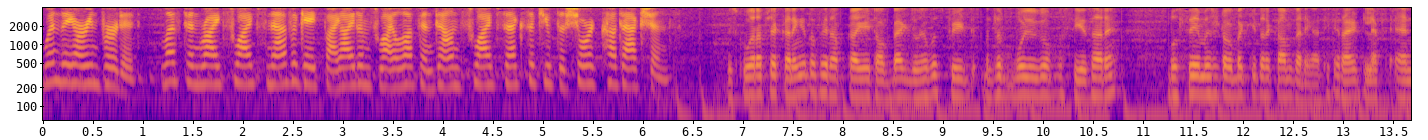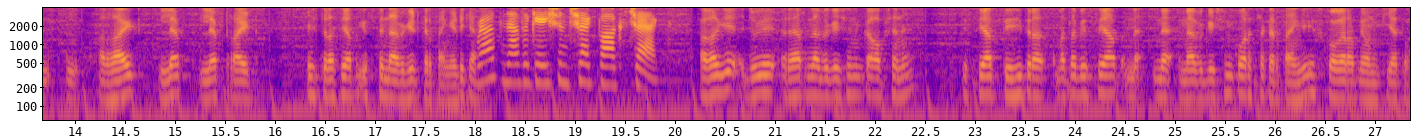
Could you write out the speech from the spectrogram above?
When they are inverted, left and right swipes navigate by items while up and down swipes execute the shortcut actions. इसको अगर आप चेक करेंगे तो फिर आपका ये टॉकबैक जो है वो स्पीड मतलब वो जो आपका सी एस आर है वो सेम ऐसे टॉकबैक की तरह काम करेगा ठीक है right left and right left left right इस तरह से आप इस पर नेविगेट कर पाएँगे ठीक है Wrap navigation checkbox checked. अगर ये जो ये रैप नेविगेशन का ऑप्शन है इससे आप तेज़ी तरह मतलब इससे आप नेविगेशन को और अच्छा कर पाएँगे इसको अगर आपने ऑन किया तो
